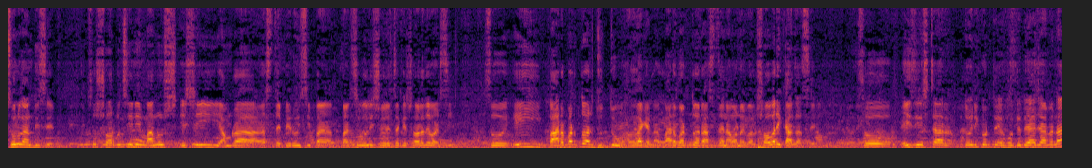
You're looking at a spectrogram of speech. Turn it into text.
স্লোগান দিছে। সো সর্বশ্রেণীর মানুষ এসেই আমরা রাস্তায় বেরোইছি পারছি বলেই শরীরটাকে সরাতে পারছি। সো এই বারবার তো আর যুদ্ধ ভালো লাগে না, বারবার তো আর রাস্তায় নামানো ভালো, সবারই কাজ আছে। সো এই জিনিসটার তৈরি করতে হতে দেওয়া যাবে না।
